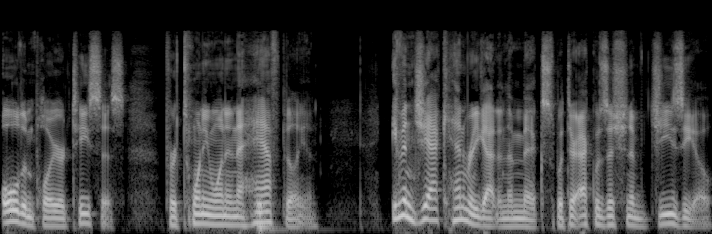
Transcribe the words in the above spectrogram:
old employer TSYS for 21.5 billion. Even Jack Henry got in the mix with their acquisition of Geezeo,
